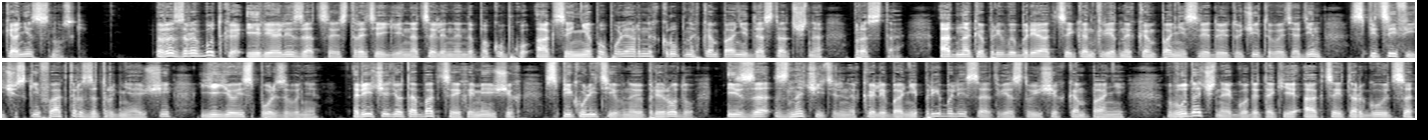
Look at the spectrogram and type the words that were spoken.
Конец сноски. Разработка и реализация стратегии, нацеленной на покупку акций непопулярных крупных компаний, достаточно проста. Однако при выборе акций конкретных компаний следует учитывать один специфический фактор, затрудняющий ее использование. Речь идет об акциях, имеющих спекулятивную природу из-за значительных колебаний прибыли соответствующих компаний. В удачные годы такие акции торгуются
